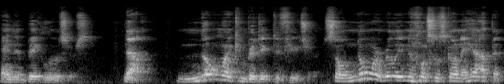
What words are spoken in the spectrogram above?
and the big losers. Now, no one can predict the future. So no one really knows what's going to happen.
